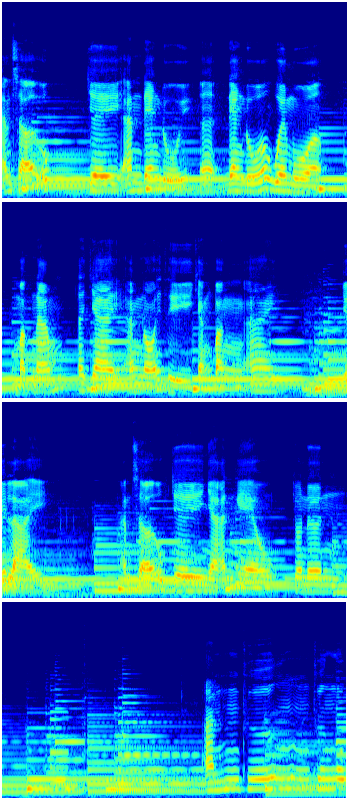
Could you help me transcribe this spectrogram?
anh sợ út chê anh đen đuổi ờ, đen đúa quê mùa mặt nám tay chai ăn nói thì chẳng bằng với lại, anh sợ út chê nhà anh nghèo, cho nên anh thương thương út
